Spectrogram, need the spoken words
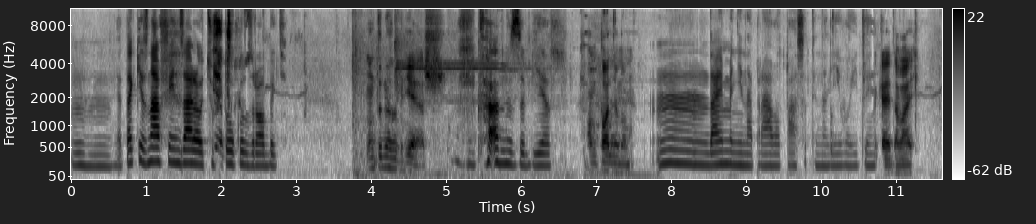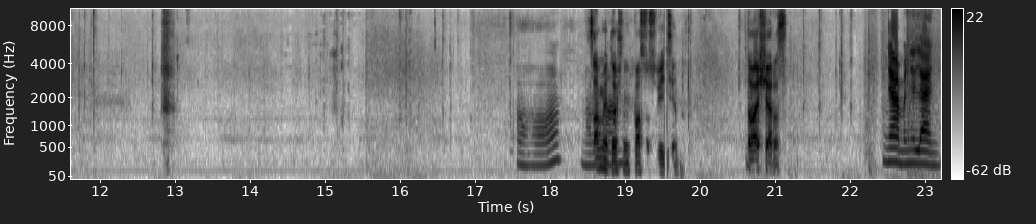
Угу. Я так і знав, що він зараз цю штуку зробить. Ну ти не заб'єш. Та не заб'єш. Антоніном. Ммм, дай мені направо пасати, наліво йди. Окей, давай. Ого, нормально. Самий точний пас у світі. Давай ще раз. Ня, мені лянь.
